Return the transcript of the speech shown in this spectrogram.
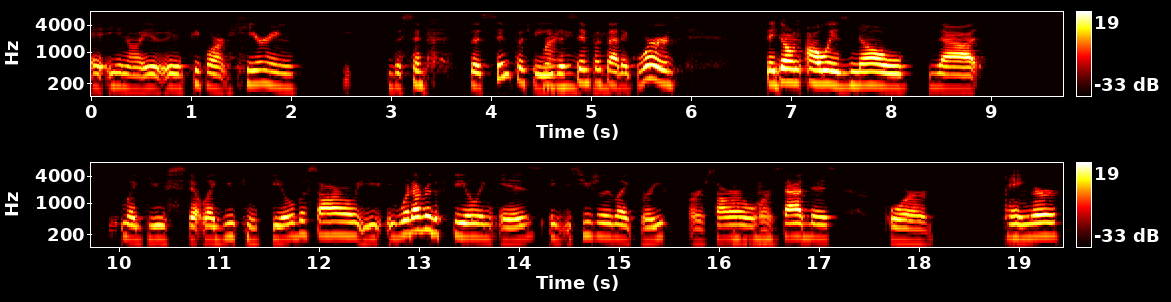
it, you know if, if, people aren't hearing the sim- the sympathy right, the sympathetic right. words they don't always know that like you still like you can feel the sorrow you whatever the feeling is it's usually like grief or sorrow mm-hmm. or sadness or anger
